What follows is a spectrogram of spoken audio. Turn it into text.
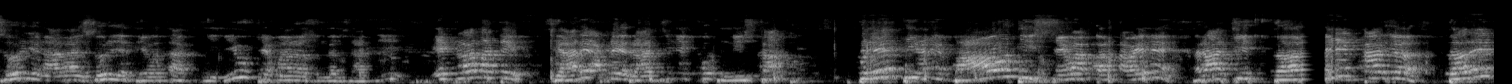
સૂર્ય નારાયણ સૂર્ય દેવતા ખીલી ઉઠે મારા સુંદર સાથી એટલા માટે જ્યારે આપણે રાજ્યની ખૂબ નિષ્ઠા પ્રેમથી અને ભાવથી સેવા કરતા હોય ને, રાજી દરેક કાર્ય, દરેક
